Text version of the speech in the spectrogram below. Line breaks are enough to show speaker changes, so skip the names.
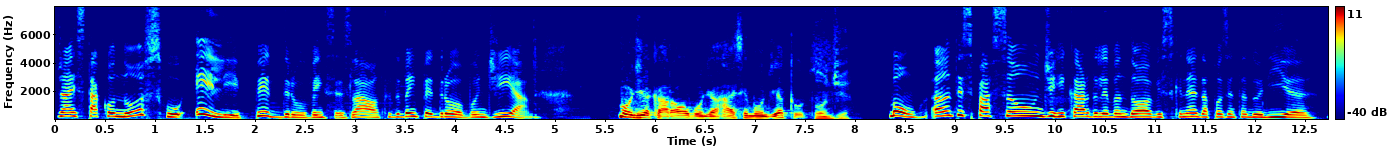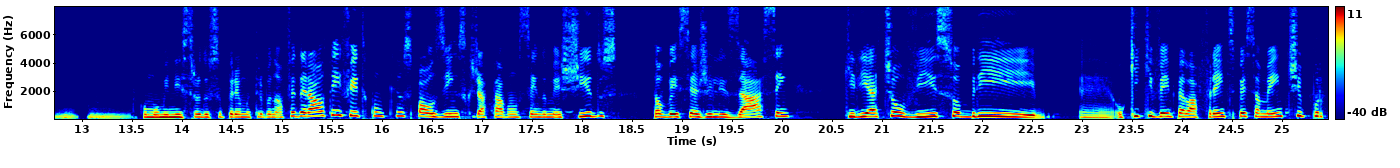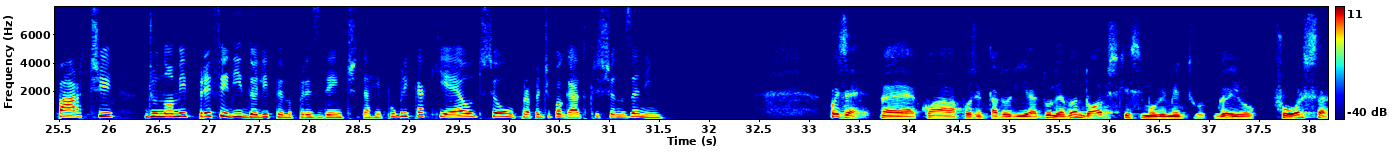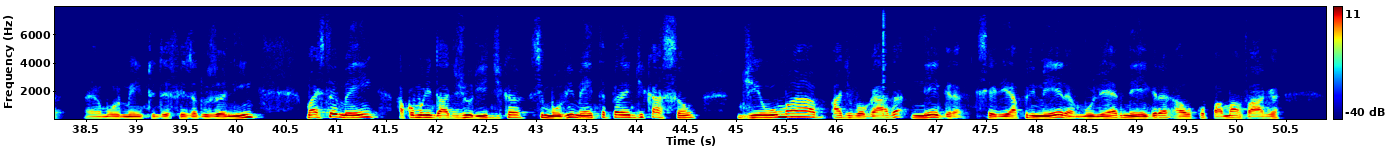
Já está conosco ele, Pedro Venceslau. Tudo bem, Pedro? Bom dia.
Bom dia, Carol. Bom dia, Heisen. Bom dia a todos.
Bom dia.
Bom, a antecipação de Ricardo Lewandowski, né, da aposentadoria como ministro do Supremo Tribunal Federal, tem feito com que os pauzinhos que já estavam sendo mexidos talvez se agilizassem. Queria te ouvir sobre é, o que, que vem pela frente, especialmente por parte de um nome preferido ali pelo presidente da República, que é o do seu próprio advogado Cristiano Zanin.
Pois é, é, com a aposentadoria do Lewandowski, esse movimento ganhou força, é, o movimento em defesa do Zanin, mas também a comunidade jurídica se movimenta pela indicação de uma advogada negra, que seria a primeira mulher negra a ocupar uma vaga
